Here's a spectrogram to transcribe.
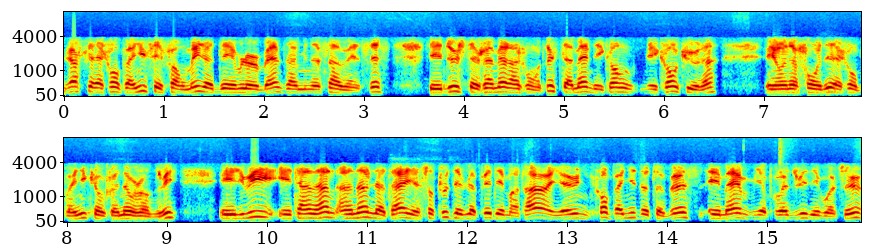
lorsque la compagnie s'est formée, le Daimler-Benz, en 1926. Les deux s'étaient jamais rencontrés, c'était même des, con- des concurrents, et on a fondé la compagnie qu'on connaît aujourd'hui. Et lui est en Angleterre, il a surtout développé des moteurs, il a eu une compagnie d'autobus, et même il a produit des voitures.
